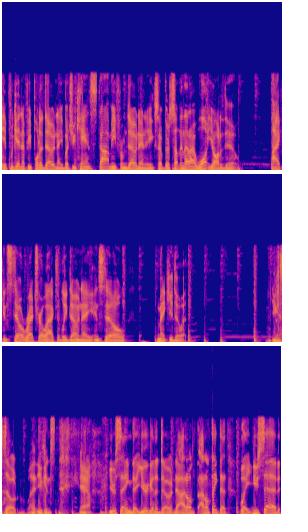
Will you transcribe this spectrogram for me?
if we get enough people to donate, but you can't stop me from donating. except there's something that I want y'all to do, I can still retroactively donate and still make you do it. You can still you can Yeah. You're saying that you're gonna donate. Now I don't I don't think that wait, you said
